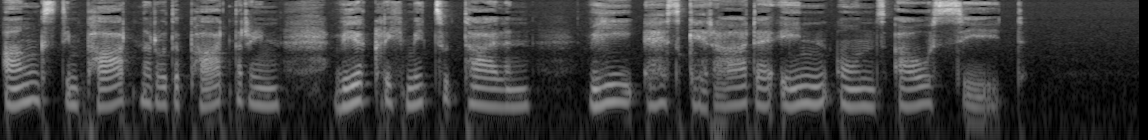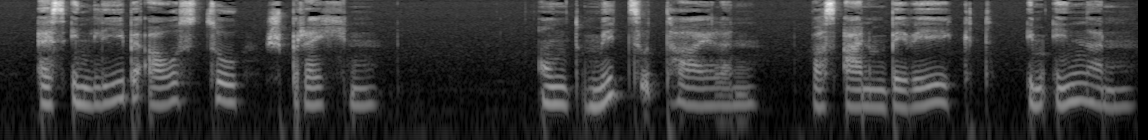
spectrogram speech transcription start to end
Angst dem Partner oder Partnerin wirklich mitzuteilen, wie es gerade in uns aussieht, es in Liebe auszusprechen und mitzuteilen, was einem bewegt im Innern,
